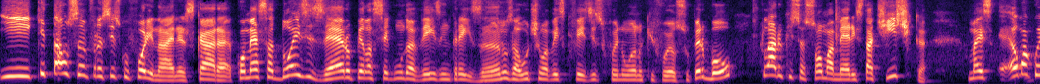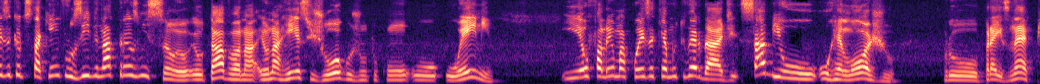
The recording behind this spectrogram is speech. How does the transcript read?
E que tal o San Francisco 49ers, cara? Começa 2 e 0 pela segunda vez em três anos. A última vez que fez isso foi no ano que foi ao Super Bowl. Claro que isso é só uma mera estatística, mas é uma coisa que eu destaquei, inclusive, na transmissão. Eu, eu, tava na, eu narrei esse jogo junto com o, o Wayne, e eu falei uma coisa que é muito verdade. Sabe o, o relógio pro pré-snap?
